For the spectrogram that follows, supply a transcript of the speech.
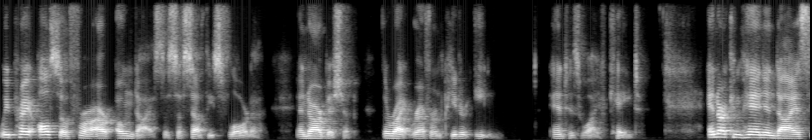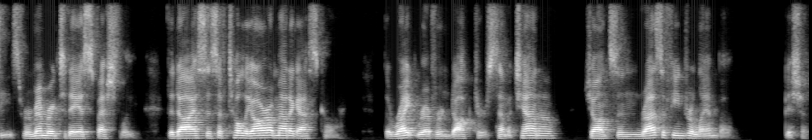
We pray also for our own Diocese of Southeast Florida and our Bishop, the Right Reverend Peter Eaton, and his wife, Kate and our companion dioceses, remembering today especially the Diocese of Toliara, Madagascar, the Right Reverend Dr. Samitiana Johnson Razafindralambo, Bishop.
